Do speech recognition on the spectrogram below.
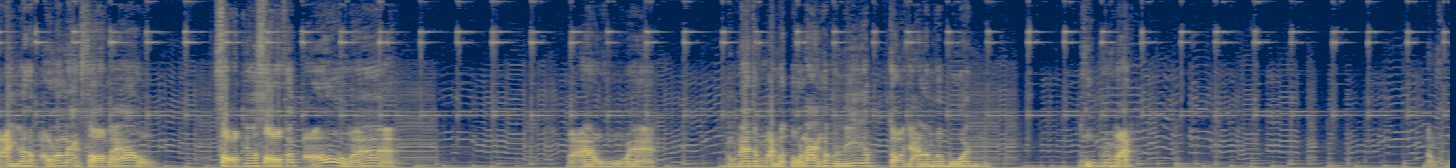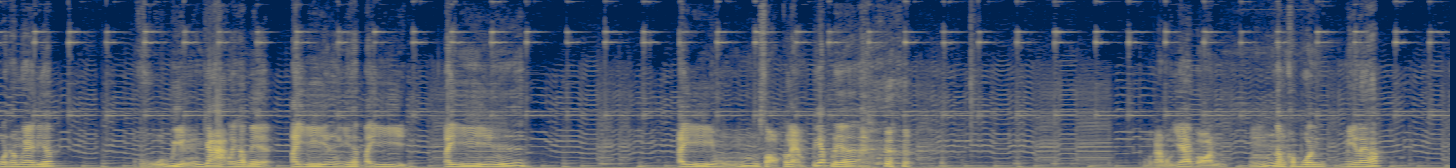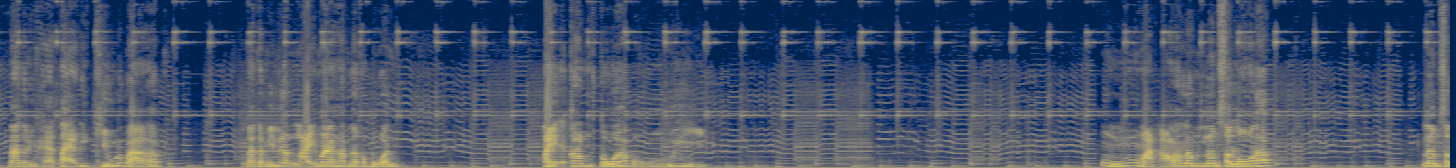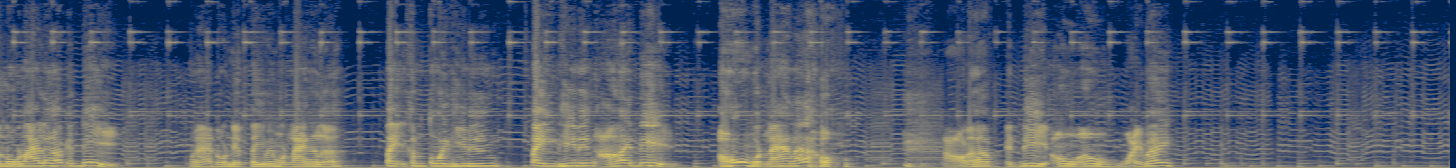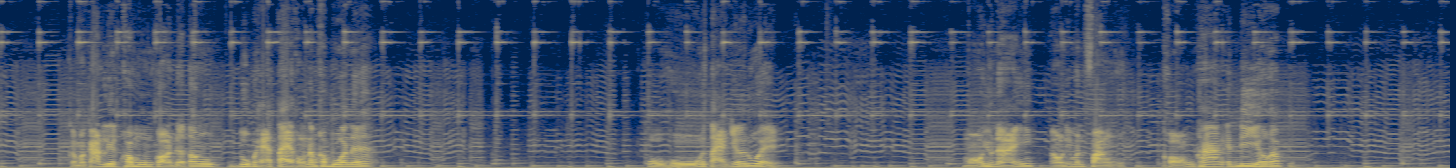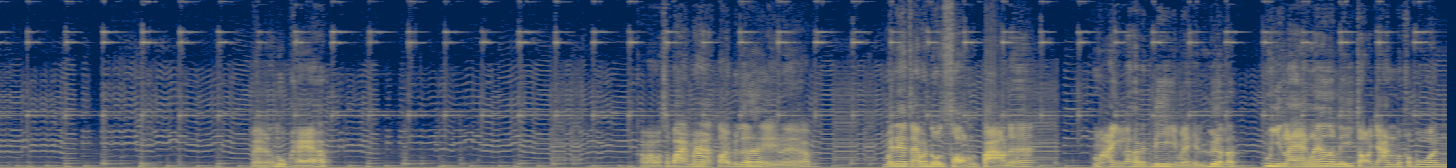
มาอีกแล้วครับ เอาแล้วแรกศอกแล้วศอกเจอศอกครับ เอามา มาโอ้โหแม่ ดูน่าจะมันกว่าตัวแรกครับตัวนี้เจาะยางลำขบวน ทุบด้วยมัดนำขบวนทำไงดีครับโหเหวี่ยงยากเลยครับเนี่ยตีอย่างนี้ฮะตีตีตีหืมศอกแหลมเปียบเลยฮะกรรมการบอกแยกก่อนอืมนำขบวนมีอะไรครับ น่าจะมีแผลแตกที่คิ้วหรือเปล่าครับ น่าจะมีเลือดไหลมาครับนำขบวนเตะกล้ามตัวครับโอ้โห อืมหมัดเอาแล้วเริ่มเริ่มสโลแล้วครับ เริ่มสโลไลน์แล้วครับเอ็ดดี้แหมโดนเหน็บตีไปหมดแรงเลยเหรอเตะกำตัวอีกทีนึงเตะอีกทีนึงเอาแล้วเอ็ดดี้เอาหมดแรงแล้ว เอาแล้วครับเอ็ดดี้เอาเอาไหวไหมกรรมการเรียกข้อมุมก่อนเดี๋ยวต้องดูแผลแตกของน้ำขบวนนะโอ้โห แตกเยอะด้วย หมออยู่ไหน เอานี่มันฝั่งของทางเอ็ดดี้เขาครับแหมต้องดูแผลครับกลับมาสบายมากต่อยไปเลยเลยครับ ไม่แน่ใจว่าโดนสองหรือเปล่านะฮะมาอีกแล้วครับเอ็ดดี้มาเห็นเลือดแล้วมีแรงแล้วตอนนี้เจาะยางมันขบวน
